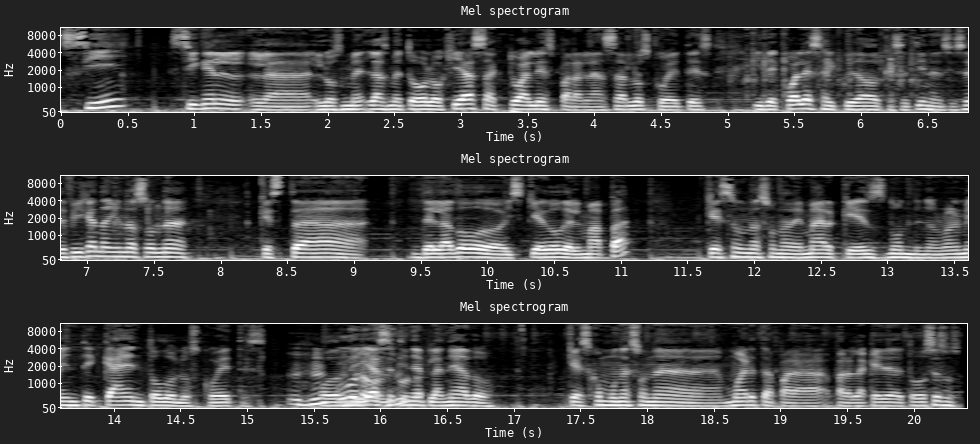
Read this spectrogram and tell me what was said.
si siguen la- los las metodologías actuales para lanzar los cohetes y de cuál es el cuidado que se tienen. Si se fijan hay una zona que está del lado izquierdo del mapa, que es una zona de mar, que es donde normalmente caen todos los cohetes, o donde ya se tiene planeado, que es como una zona muerta para, para la caída de todos esos.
